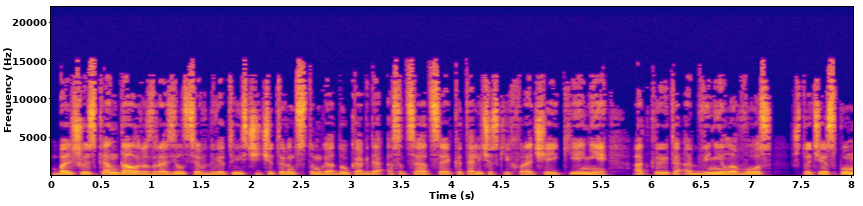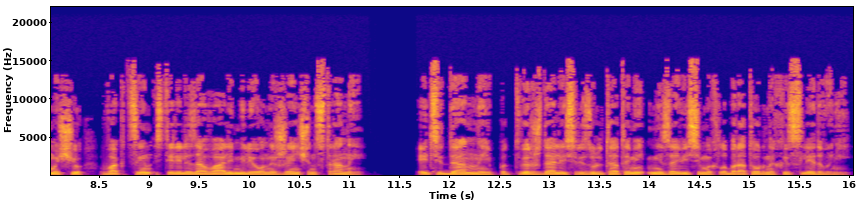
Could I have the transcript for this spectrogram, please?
Большой скандал разразился в 2014 году, когда Ассоциация католических врачей Кении открыто обвинила ВОЗ, что те с помощью вакцин стерилизовали миллионы женщин страны. Эти данные подтверждались результатами независимых лабораторных исследований,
